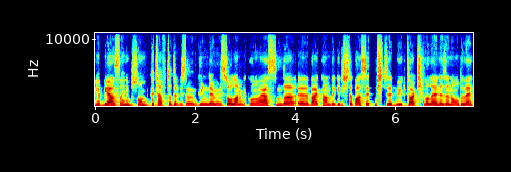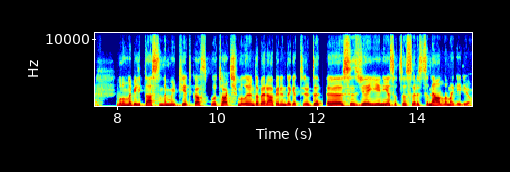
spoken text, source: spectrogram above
ya biraz hani bu son birkaç haftadır bizim gündemimizde olan bir konu var. Aslında eee, Berkan da girişte bahsetmişti. Büyük tartışmalara neden oldu ve bununla birlikte aslında mülkiyet gaspı tartışmalarını da beraberinde getirdi. Eee, sizce yeni yasa tasarısı ne anlama geliyor?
